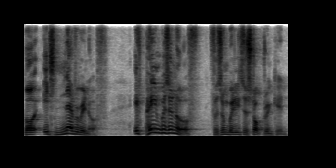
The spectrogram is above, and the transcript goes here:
but it's never enough. If pain was enough for somebody to stop drinking,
